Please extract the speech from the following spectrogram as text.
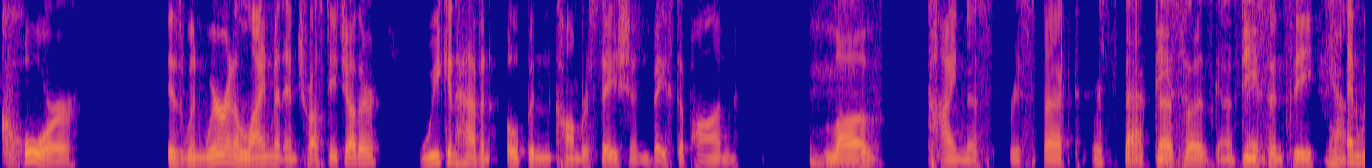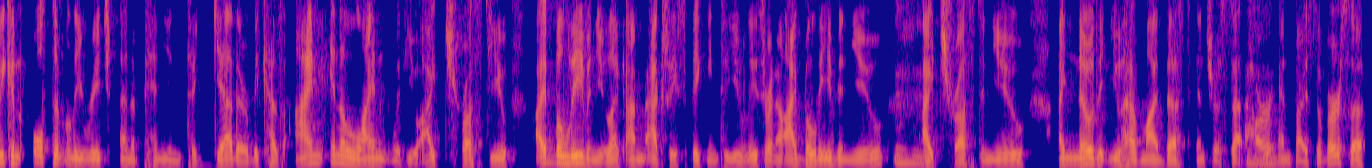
core is when we're in alignment and trust each other we can have an open conversation based upon mm-hmm. love kindness, respect, respect. That's what I was going to say. Decency. Yeah. And we can ultimately reach an opinion together because I'm in alignment with you. I trust you. I believe in you. Like I'm actually speaking to you, Lisa, right now. I believe in you. Mm-hmm. I trust in you. I know that you have my best interests at heart mm-hmm. and vice versa.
